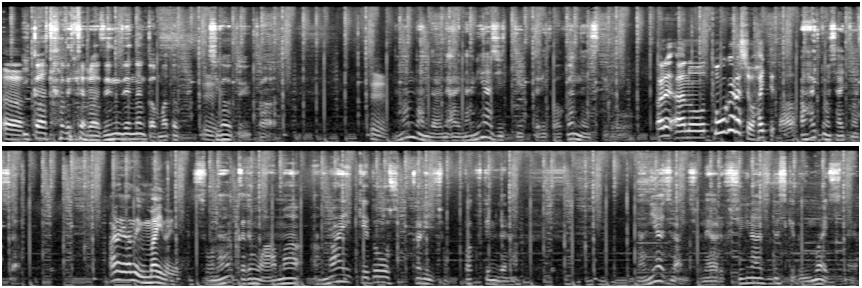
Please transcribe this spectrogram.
あイカ食べたら全然なんかまた違うというか、うん。何なんだろうねあれ何味って言ったらいいか分かんないですけど。あれ、あの、唐辛子は入ってた？あ入ってました入ってました。あれがね、うまいのよ。そうなんかでも甘甘いけどしっかりしょっぱくてみたいな。何味なんでしょうねあれ。不思議な味ですけどうまいですね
